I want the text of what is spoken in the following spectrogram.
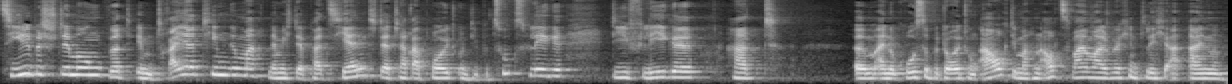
Zielbestimmung wird im Dreierteam gemacht, nämlich der Patient, der Therapeut und die Bezugspflege. Die Pflege hat ähm, eine große Bedeutung auch. Die machen auch zweimal wöchentlich ein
